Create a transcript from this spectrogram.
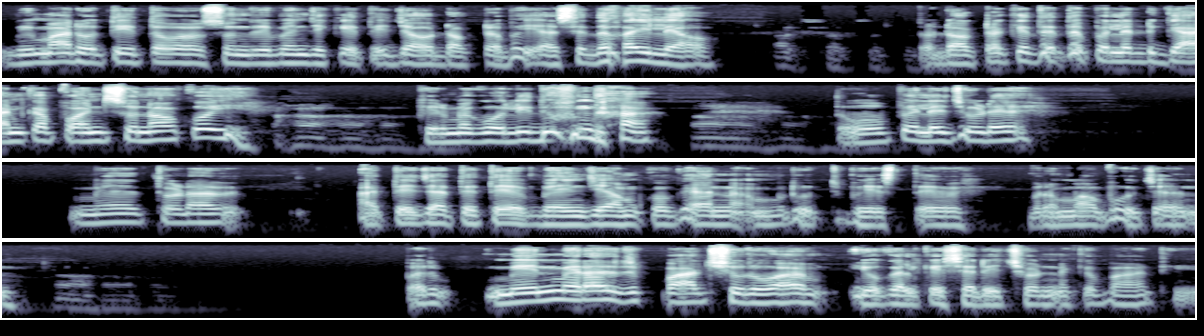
बीमार होती तो सुंदरी बहन जी कहती जाओ डॉक्टर भैया से दवाई ले आओ अच्छा अच्छा अच्छा। तो डॉक्टर कहते थे पहले ज्ञान का पॉइंट सुनाओ कोई हाँ हाँ हाँ। फिर मैं गोली दूँगा। हाँ हाँ। तो वो पहले जुड़े। मैं थोड़ा आते जाते थे बहन जी हमको ज्ञान अमृत भेजते ब्रह्मा भोजन। हाँ पर मेन मेरा पार्ट शुरू हुआ योगल के शरीर छोड़ने के बाद ही।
